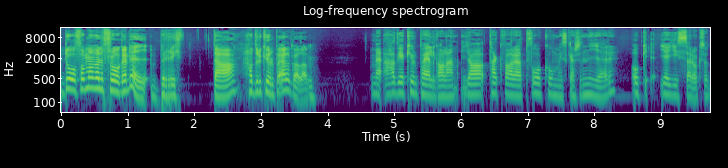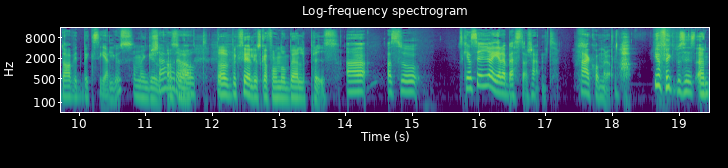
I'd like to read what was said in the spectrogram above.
Då får man väl fråga dig, Britta. Hade du kul på Ellegalan? men hade jag kul på Elgalan? Ja, tack vare två komiska genier. Och jag gissar också David Bexelius. Oh Shout alltså, out. David Bexelius ska få Nobelpris. Uh, alltså, ska jag säga era bästa skämt? Här kommer de. Jag fick precis en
